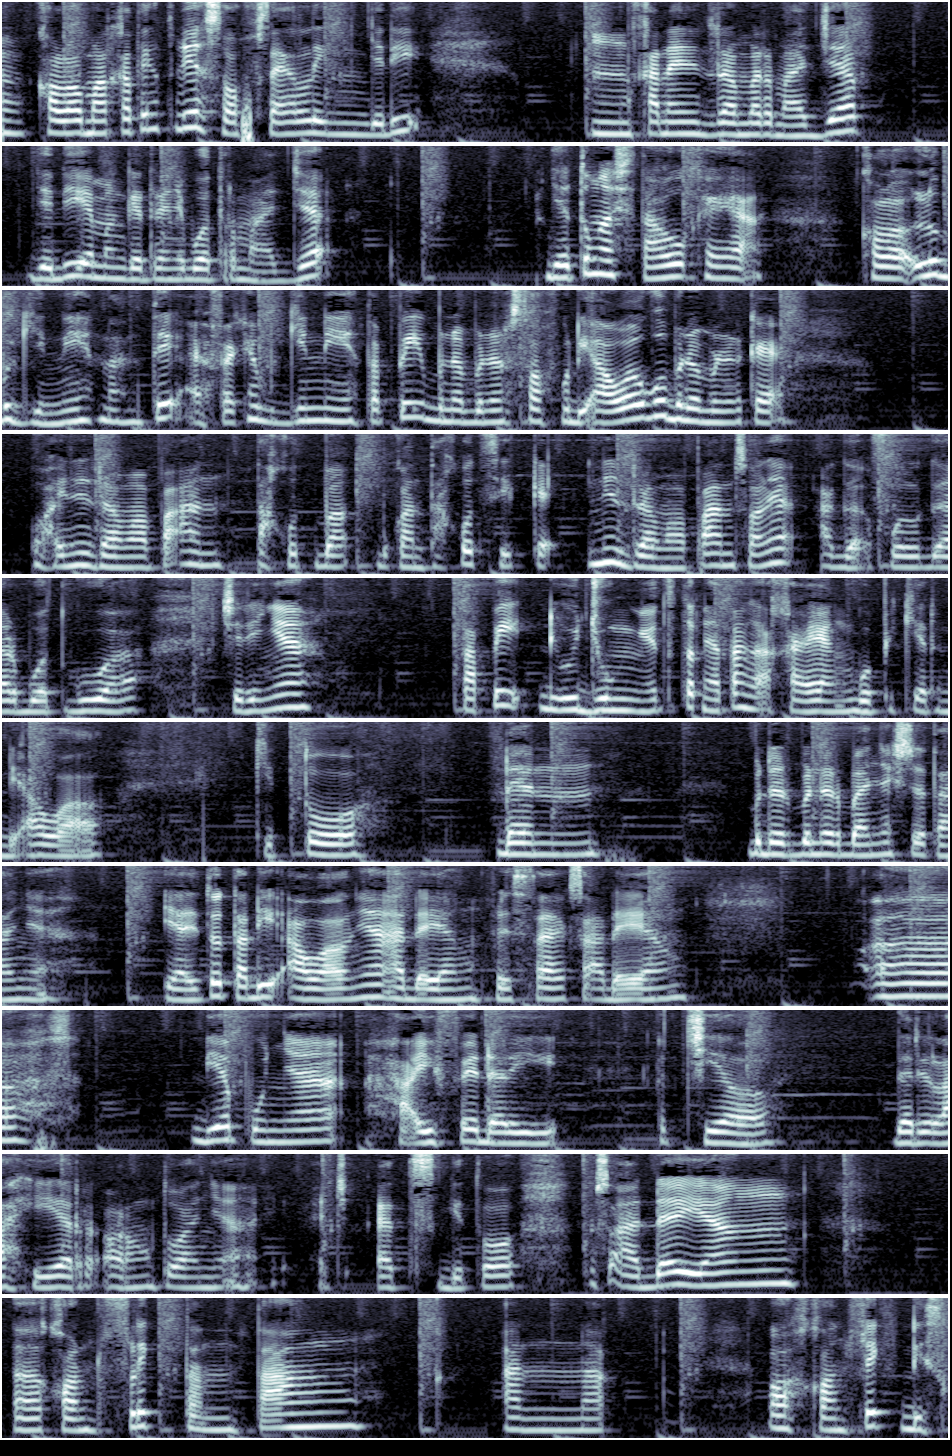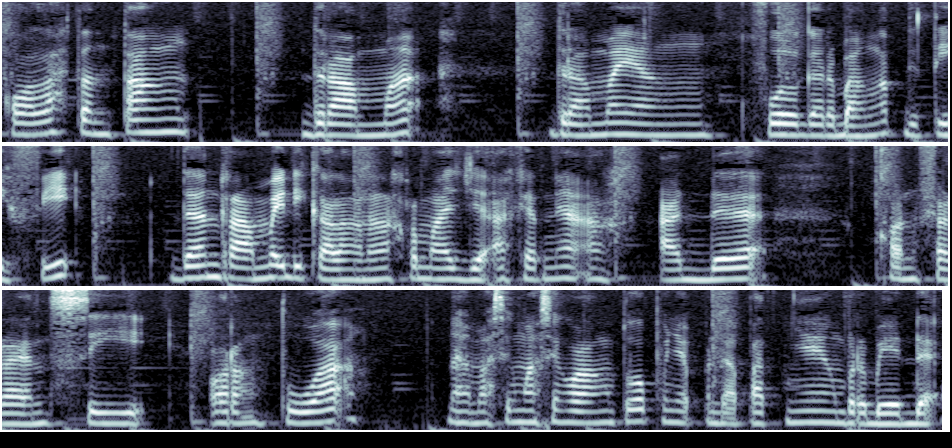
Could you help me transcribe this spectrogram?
eh, kalau marketing tuh dia soft selling. Jadi mm, karena ini drama remaja jadi emang genrenya buat remaja dia tuh ngasih tahu kayak kalau lu begini nanti efeknya begini. Tapi bener-bener soft di awal gue bener-bener kayak wah ini drama apaan? Takut bang bukan takut sih kayak ini drama apaan? Soalnya agak vulgar buat gue jadinya tapi di ujungnya itu ternyata nggak kayak yang gue pikirin di awal. Gitu. Dan bener-bener banyak ceritanya. Ya itu tadi awalnya ada yang free sex ada yang uh, dia punya HIV dari kecil dari lahir orang tuanya AIDS gitu. Terus ada yang uh, konflik tentang anak oh konflik di sekolah tentang drama drama yang vulgar banget di TV dan ramai di kalangan anak remaja. Akhirnya ada konferensi orang tua. Nah masing-masing orang tua punya pendapatnya yang berbeda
